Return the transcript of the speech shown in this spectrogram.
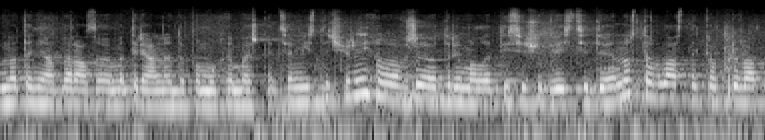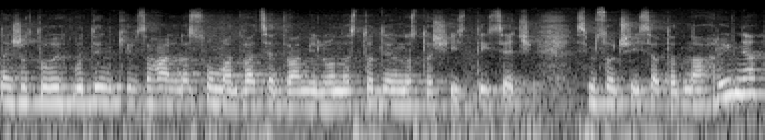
Надання одноразової матеріальної допомоги мешканцям міста Чернігова вже отримали 1290 власників приватних житлових будинків. Загальна сума 22 мільйони 196 тисяч 761 гривня.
